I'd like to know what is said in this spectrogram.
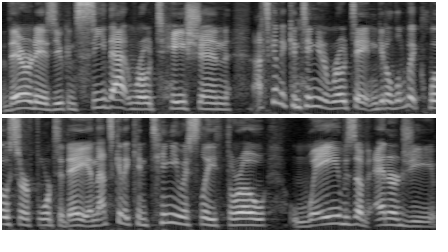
There it is. You can see that rotation. That's going to continue to rotate and get a little bit closer for today, and that's going to continuously throw waves of energy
